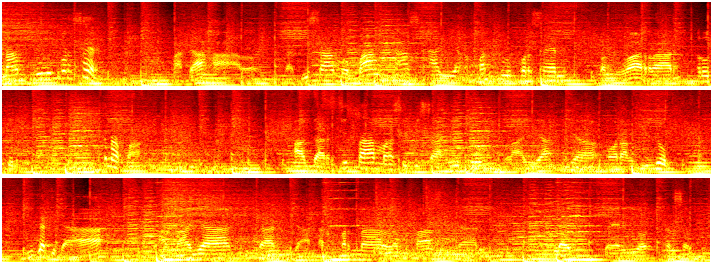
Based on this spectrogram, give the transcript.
60%. Padahal kita bisa memangkas hanya 40% pengeluaran rutin kita. Kenapa? Agar kita masih bisa hidup layaknya orang hidup. Jika tidak, namanya kita tidak akan pernah lepas dari black period tersebut.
